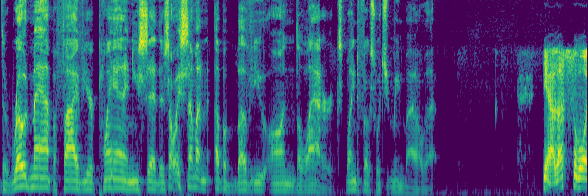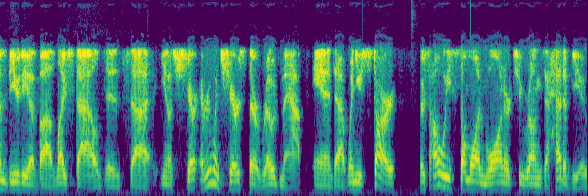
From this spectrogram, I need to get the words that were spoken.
the roadmap, a five year plan, and you said there's always someone up above you on the ladder. Explain to folks what you mean by all that. Yeah, that's the one beauty of uh, lifestyles is uh, you know share everyone shares their roadmap, and uh, when you start, there's always someone one or two rungs ahead of you,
